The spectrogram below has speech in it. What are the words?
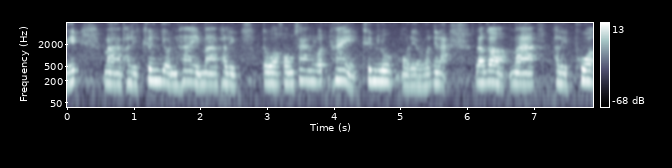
มิตร มาผลิตเครื่องยนต์ให้มาผลิตตัวโครงสร้างรถให้ขึ้นรูปโมเดลรถนี่แหละ แล้วก็มาผลิตพวก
